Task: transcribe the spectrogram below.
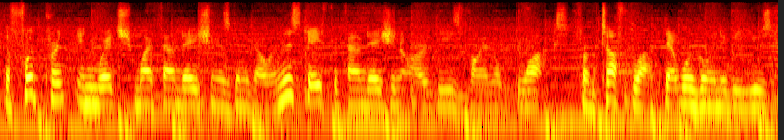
the footprint in which my foundation is going to go. In this case, the foundation are these vinyl blocks from TuffBlock that we're going to be using.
